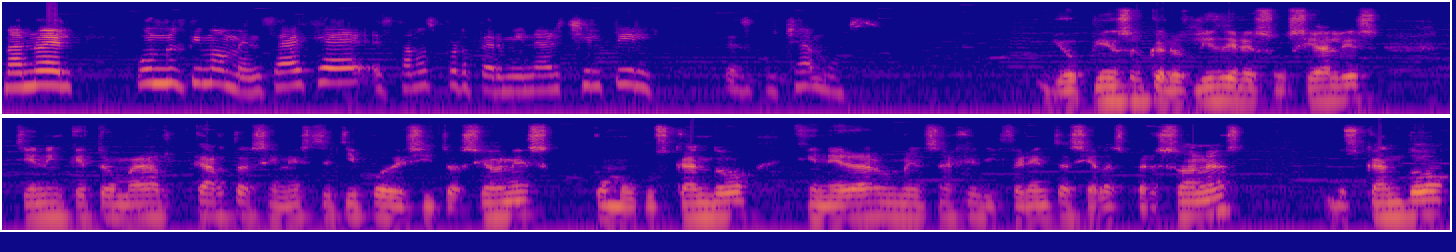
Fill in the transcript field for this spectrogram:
Manuel, un último mensaje, estamos por terminar Chilpil, te escuchamos. Yo pienso que los líderes sociales tienen que tomar cartas en este tipo de situaciones, como buscando generar un mensaje diferente hacia las personas, buscando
